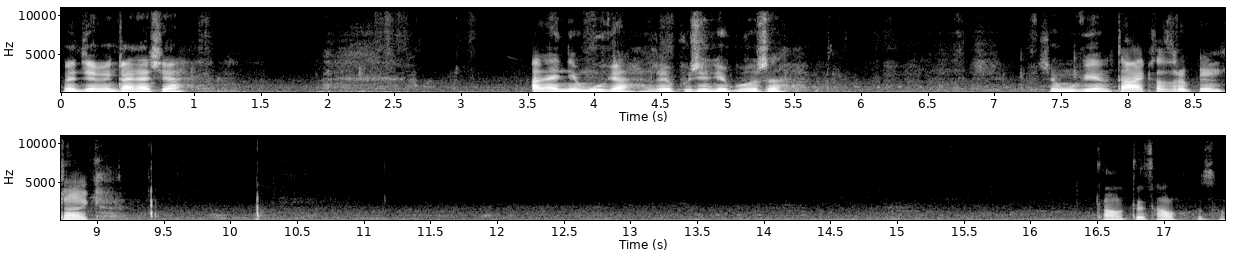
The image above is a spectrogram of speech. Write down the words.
będziemy ganiać je. Ale nie mówię, żeby później nie było, że że mówiłem tak, a zrobiłem tak. Tamte tam chodzą.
